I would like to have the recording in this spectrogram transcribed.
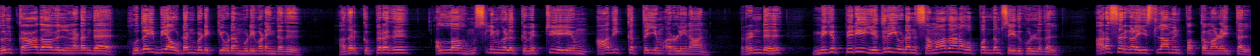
துல்காதாவில் நடந்த ஹுதைபியா உடன்படிக்கையுடன் முடிவடைந்தது. அதற்கு பிறகு அல்லாஹ் முஸ்லிம்களுக்கு வெற்றியையும் ஆதிக்கத்தையும் அருளினான். ரெண்டு மிகப்பெரிய எதிரியுடன் சமாதான ஒப்பந்தம் செய்து கொள்ளுதல். அரசர்களை இஸ்லாமின் பக்கம் அழைத்தல்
